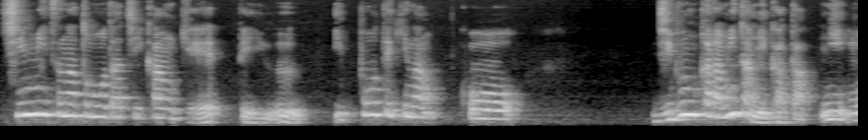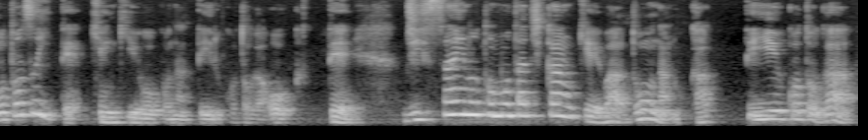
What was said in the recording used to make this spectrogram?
親密な友達関係っていう一方的なこう自分から見た見方に基づいて研究を行っていることが多くって実際の友達関係はどうなのかっていうことが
